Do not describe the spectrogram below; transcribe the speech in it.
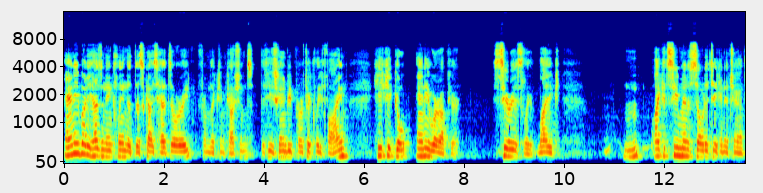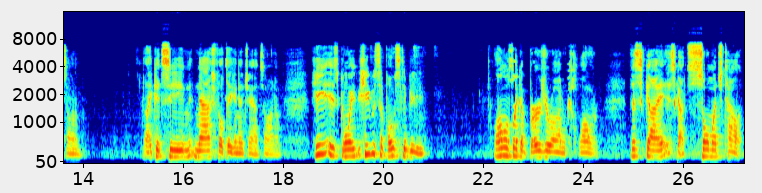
anybody has an inkling that this guy's head's alright from the concussions, that he's going to be perfectly fine, he could go anywhere up here. Seriously, like I could see Minnesota taking a chance on him. I could see Nashville taking a chance on him. He is going, he was supposed to be almost like a Bergeron clone. This guy has got so much talent.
